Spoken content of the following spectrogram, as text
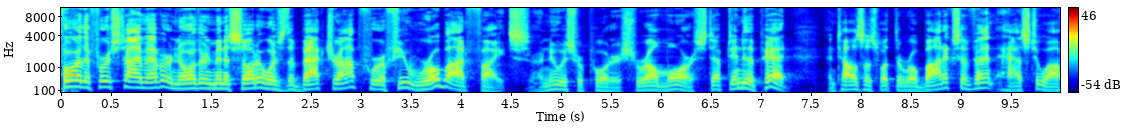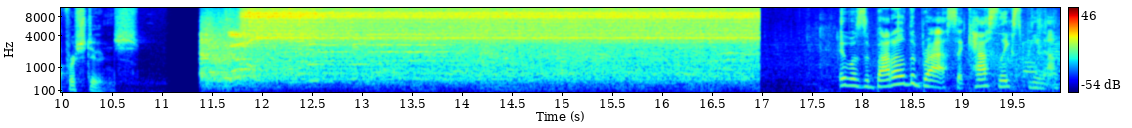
For the first time ever, northern Minnesota was the backdrop for a few robot fights. Our newest reporter, Sherelle Moore, stepped into the pit and tells us what the robotics event has to offer students. It was the Battle of the Brass at Cass Lake Bena.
